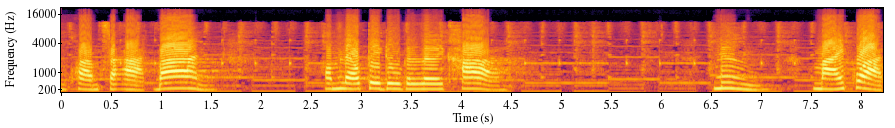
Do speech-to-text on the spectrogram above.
ำความสะอาดบ้าน พร้อมแล้วไปดูกันเลยค่ะ 1. ไม้กวาด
